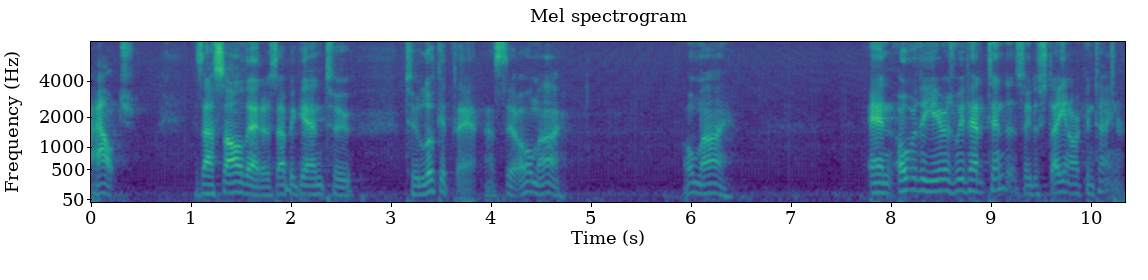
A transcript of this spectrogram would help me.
Ouch. As I saw that, as I began to, to look at that, I said, oh my. Oh my. And over the years, we've had a tendency to stay in our container.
